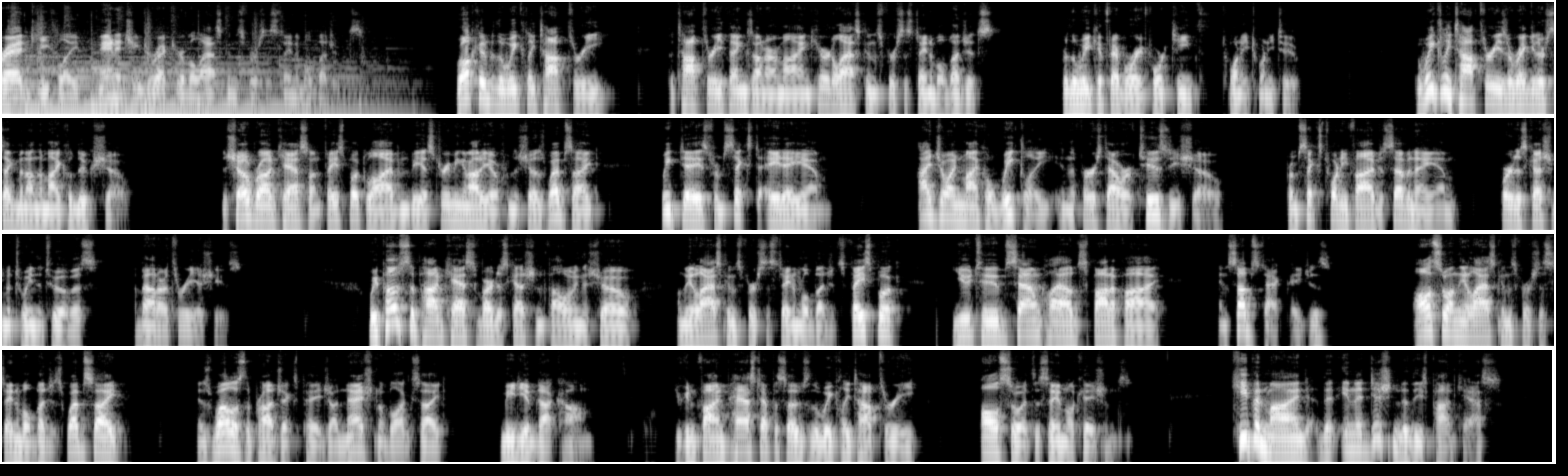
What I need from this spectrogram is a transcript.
Brad Keithley, Managing Director of Alaskans for Sustainable Budgets. Welcome to the weekly top three, the top three things on our mind here at Alaskans for Sustainable Budgets for the week of February 14th, 2022. The weekly top three is a regular segment on The Michael Dukes Show. The show broadcasts on Facebook Live and via streaming audio from the show's website weekdays from 6 to 8 a.m. I join Michael weekly in the first hour of Tuesday's show from 6:25 to 7 a.m. for a discussion between the two of us about our three issues. We post the podcast of our discussion following the show on the Alaskans for Sustainable Budgets Facebook, YouTube, SoundCloud, Spotify, and Substack pages. Also on the Alaskans for Sustainable Budgets website, as well as the project's page on national blog site medium.com. You can find past episodes of the weekly top 3 also at the same locations. Keep in mind that in addition to these podcasts,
